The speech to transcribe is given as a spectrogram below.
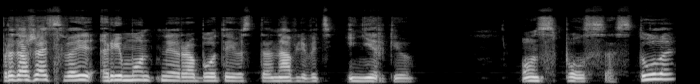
продолжать свои ремонтные работы и восстанавливать энергию. Он сполз со стула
